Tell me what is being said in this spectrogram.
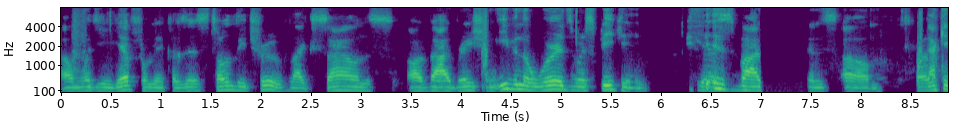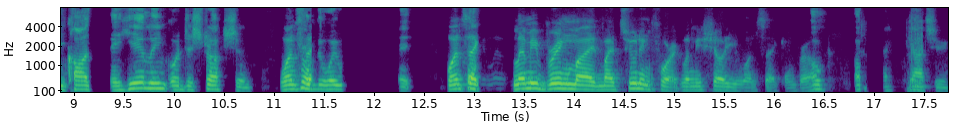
um, what do you get from it? Because it's totally true. Like sounds are vibration. Even the words we're speaking Yeah. is vibrations. Um, that can cause a healing or destruction one from sec the way. one second let me bring my my tuning fork. Let me show you one second bro. Okay. Okay, got you.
